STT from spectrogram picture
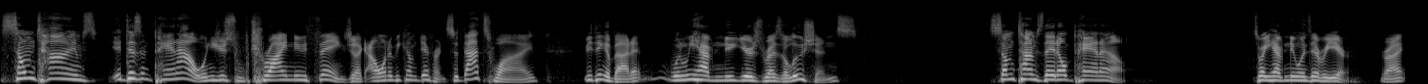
sometimes it doesn't pan out when you just try new things. You're like, I want to become different. So that's why, if you think about it, when we have New Year's resolutions, sometimes they don't pan out. That's why you have new ones every year, right?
